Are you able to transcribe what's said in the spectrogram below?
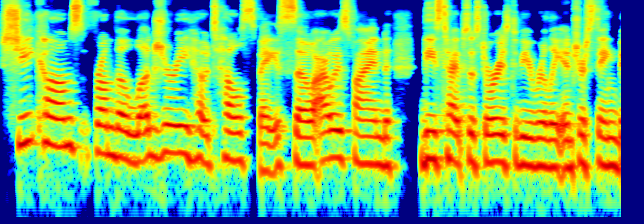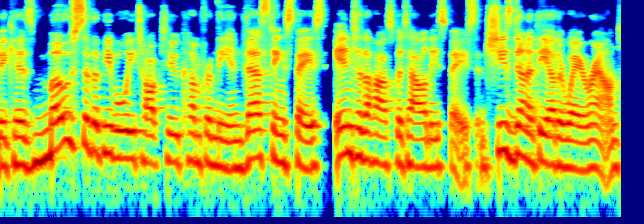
She comes from the luxury hotel space. So I always find these types of stories to be really interesting because most of the people we talk to come from the investing space into the hospitality space. And she's done it the other way around.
